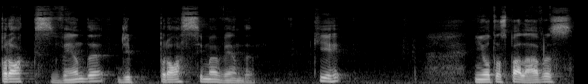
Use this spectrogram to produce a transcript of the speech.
Prox venda de próxima venda, que em outras palavras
